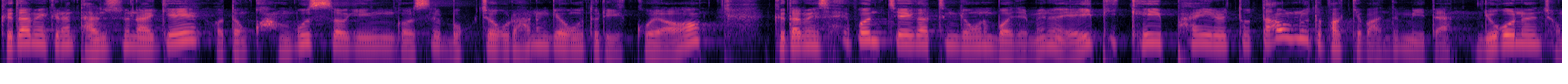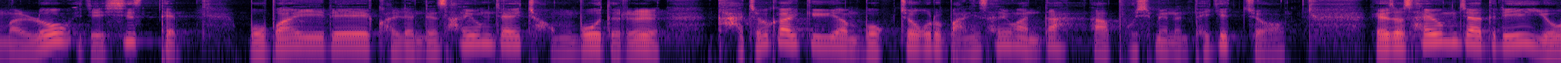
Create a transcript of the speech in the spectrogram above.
그 다음에 그냥 단순하게 어떤 광고적인 것을 목적으로 하는 경우들이 있고요 그 다음에 세 번째 같은 경우는 뭐냐면은 APK 파일을 또 다운로드 받게 만듭니다 요거는 정말로 이제 시스템 모바일에 관련된 사용자의 정보들을 가져가기 위한 목적으로 많이 사용한다 라 보시면 되겠죠. 그래서 사용자들이 요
